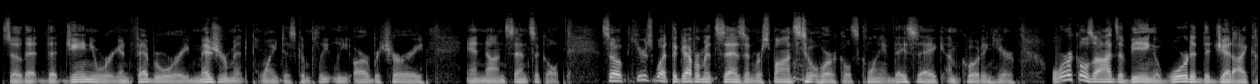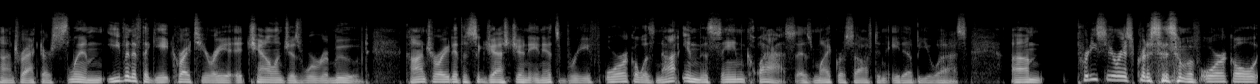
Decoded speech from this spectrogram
So that the january and february measurement point is completely arbitrary and nonsensical. So here's what the government says in response to oracle's claim. They sake, I'm quoting here Oracle's odds of being awarded the Jedi contract are slim, even if the gate criteria it challenges were removed. Contrary to the suggestion in its brief, Oracle is not in the same class as Microsoft and AWS. Um, pretty serious criticism of Oracle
